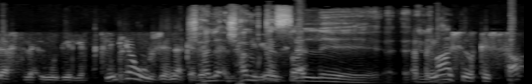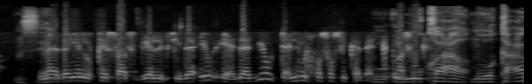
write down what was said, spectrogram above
داخل المديريه الاقليميه ووجهنا كذلك. شحال شحال من قصه اللي 12 قصه ما بين القصص ديال الابتدائي والإعدادي والتعليم الخصوصي كذلك. موقعه موقعة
